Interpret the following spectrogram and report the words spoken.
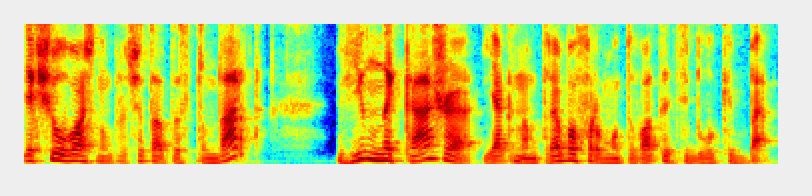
якщо уважно прочитати стандарт, він не каже, як нам треба форматувати ці блоки Б.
